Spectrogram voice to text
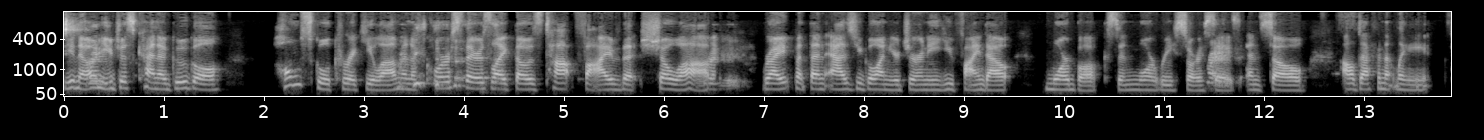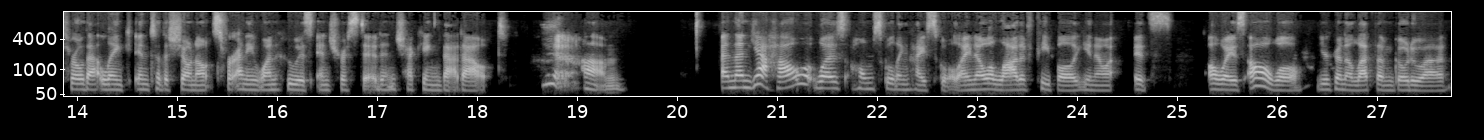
You know, right. and you just kind of Google homeschool curriculum and of course there's like those top five that show up right. right. but then as you go on your journey you find out more books and more resources right. and so i'll definitely throw that link into the show notes for anyone who is interested in checking that out yeah um, and then yeah how was homeschooling high school i know a lot of people you know it's always oh well you're going to let them go to a,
